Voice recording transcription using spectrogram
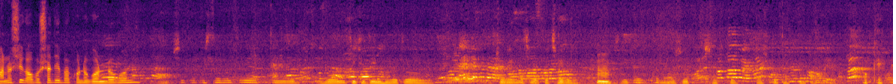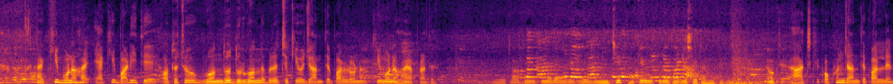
মানসিক অবসাদে বা কোনো গন্ডগোল? মানসিক অবস্থা বলতে বউ কিছুদিন হলে তো চলে গেছে তো ছেড়ে। হুম। সেটা একটা মানসিক শক্ত কষ্ট থাকতে ওকে। আর কি মনে হয় একই বাড়িতে অথচ গন্ধ দুর্গন্ধ বেরোচ্ছে কেউ জানতে পারল না? কি মনে হয় আপনাদের? ওটা যেহেতু ওরা ওরা নিচে থাকে উপরে থাকে সেটা হতে পারে। ওকে আজকে কখন জানতে পারলেন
